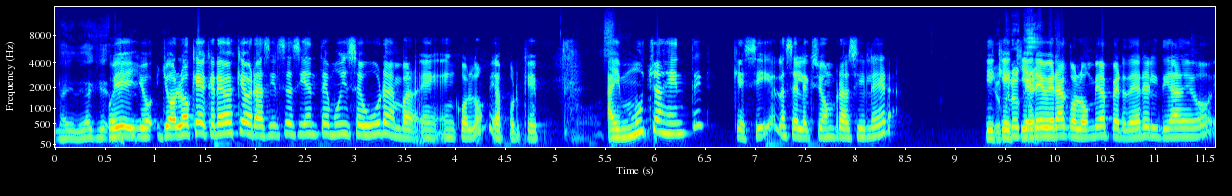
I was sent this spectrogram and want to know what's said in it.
La idea que... Oye, yo, yo lo que creo es que Brasil se siente muy segura en, Ba- en- en Colombia porque hay mucha gente que sigue la selección brasilera y Yo que quiere que- ver a Colombia perder el día de hoy.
